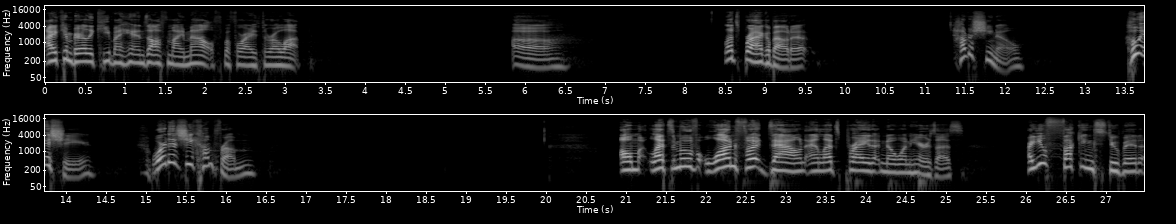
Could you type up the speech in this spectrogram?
I can barely keep my hands off my mouth before I throw up. Uh Let's brag about it. How does she know? Who is she? Where did she come from? Um, let's move one foot down and let's pray that no one hears us. Are you fucking stupid?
